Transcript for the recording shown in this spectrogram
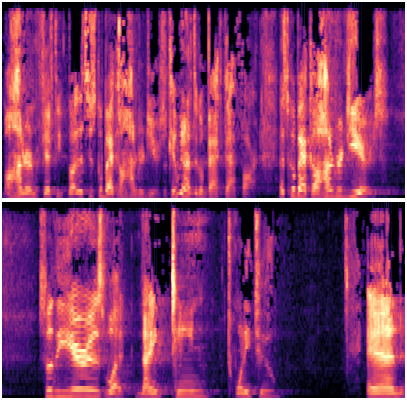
150. Let's just go back 100 years. Okay, we don't have to go back that far. Let's go back 100 years. So the year is what? 1922? And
